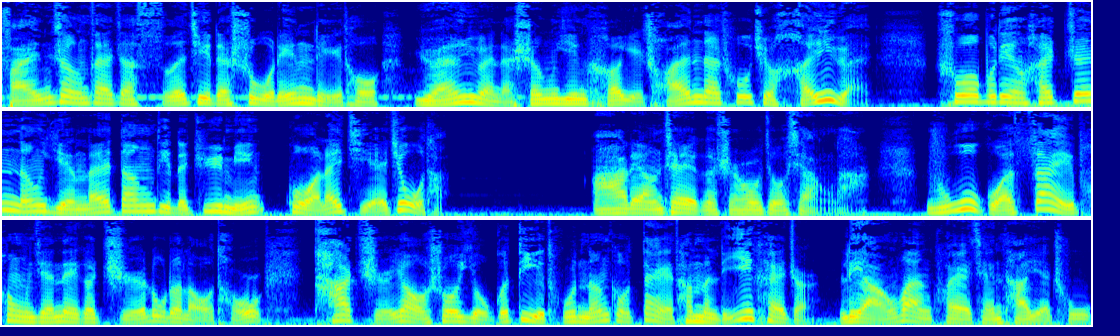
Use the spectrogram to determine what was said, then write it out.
反正在这死寂的树林里头，圆圆的声音可以传得出去很远。说不定还真能引来当地的居民过来解救他。阿亮这个时候就想了：如果再碰见那个指路的老头，他只要说有个地图能够带他们离开这儿，两万块钱他也出。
